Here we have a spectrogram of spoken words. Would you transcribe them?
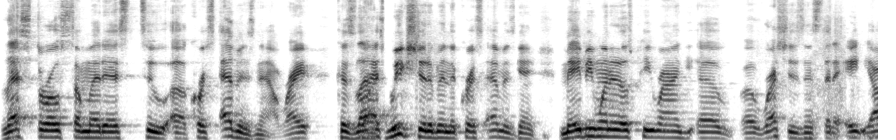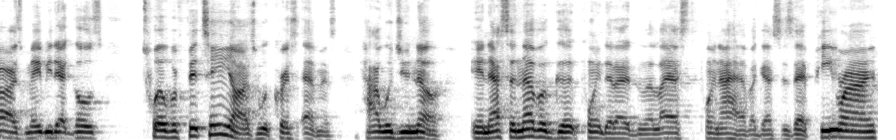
Let's throw some of this to uh, Chris Evans now, right? Because last week should have been the Chris Evans game. Maybe one of those Perine uh, uh, rushes instead of eight yards, maybe that goes 12 or 15 yards with Chris Evans. How would you know? And that's another good point that I, the last point I have, I guess, is that Perine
